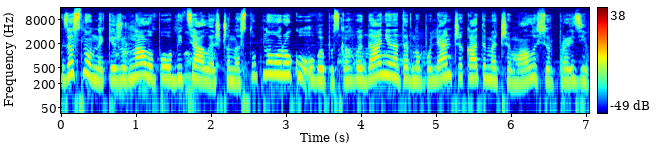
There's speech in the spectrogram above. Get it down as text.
Засновники журналу пообіцяли, що наступного року у випусках видання на тернополян чекатиме чимало сюрпризів.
